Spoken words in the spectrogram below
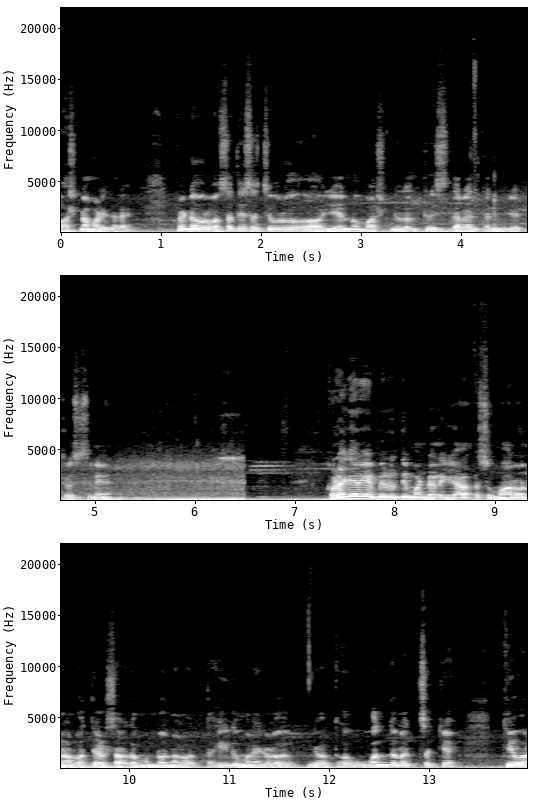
ಭಾಷಣ ಮಾಡಿದ್ದಾರೆ. ಫ್ರೆಂಡ್ ಅವರು ವಸತಿ ಸಚಿವರು ಏನು ಭಾಷಣದಲ್ಲಿ ತಿಳಿಸಿದ್ದಾರೆ ಅಂತ ನಿಮಗೆ ತಿಳಿಸ್ತೀನಿ. ಕೊಳಗೇರಿ ಅಭಿವೃದ್ಧಿ ಮಂಡಳಿಯ ಸುಮಾರು ನಲವತ್ತೆರಡು ಸಾವಿರದ ಮುನ್ನೂರ ನಲವತ್ತೈದು ಮನೆಗಳು ಇವತ್ತು ಒಂದು ಲಕ್ಷಕ್ಕೆ ಕೇವಲ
